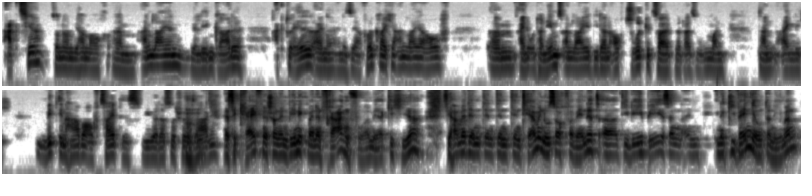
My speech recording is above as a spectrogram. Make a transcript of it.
Aktie, sondern wir haben auch ähm, Anleihen. Wir legen gerade aktuell eine, eine sehr erfolgreiche Anleihe auf, ähm, eine Unternehmensanleihe, die dann auch zurückgezahlt wird, also wo man dann eigentlich Mitinhaber auf Zeit ist, wie wir das so schön mhm. sagen. Ja, Sie greifen ja schon ein wenig meinen Fragen vor, merke ich hier. Sie haben ja den, den, den, den Terminus auch verwendet, äh, die WEB ist ein, ein Energiewendeunternehmen.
